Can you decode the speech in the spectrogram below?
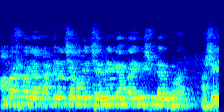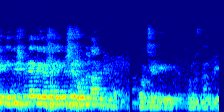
আমরা সবাই যারা গার্জেন আছি আমাদের ছেলে মেয়েকে আমরা ইংলিশ মিডিয়ামে পড়াই। আর সেই ইংলিশ মিডিয়ামে গেছে ইংলিশের তাদের শিখায় করছে এই অনুষ্ঠানটি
